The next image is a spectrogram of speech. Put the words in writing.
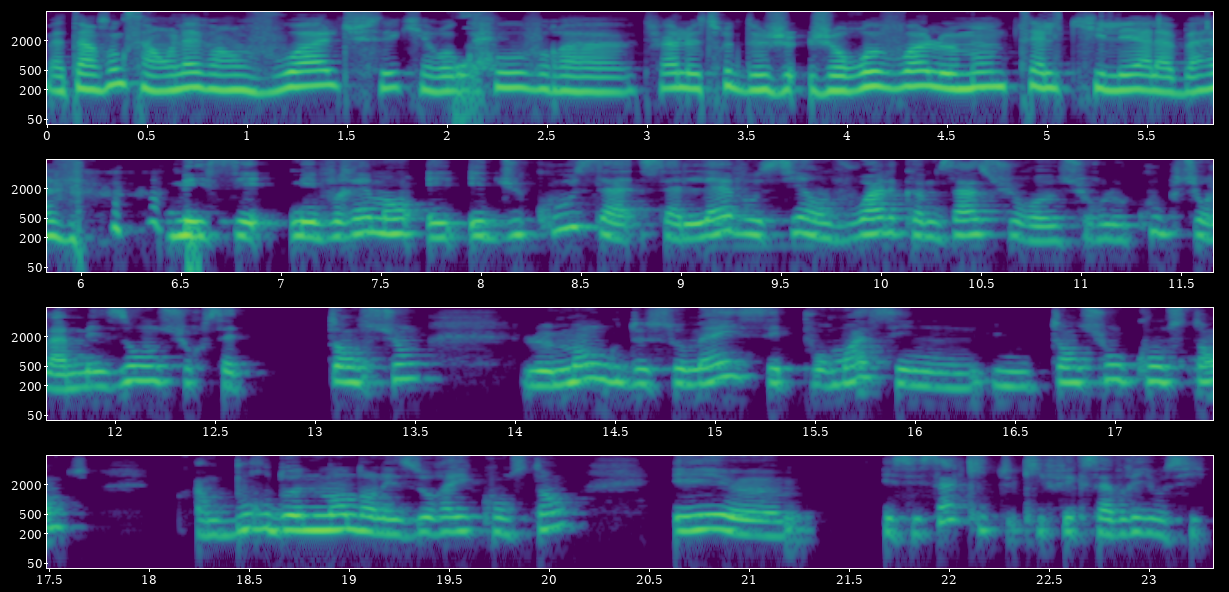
Bah, t'as l'impression que ça enlève un voile, tu sais, qui recouvre, euh, tu vois, le truc de je, revois le monde tel qu'il est à la base. mais c'est, mais vraiment, et, et, du coup, ça, ça lève aussi un voile comme ça sur, euh, sur le couple, sur la maison, sur cette tension. Le manque de sommeil, c'est pour moi, c'est une, une, tension constante, un bourdonnement dans les oreilles constant, et, euh, et c'est ça qui, qui fait que ça vrille aussi.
